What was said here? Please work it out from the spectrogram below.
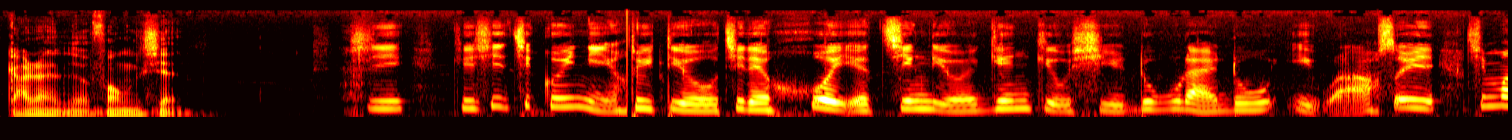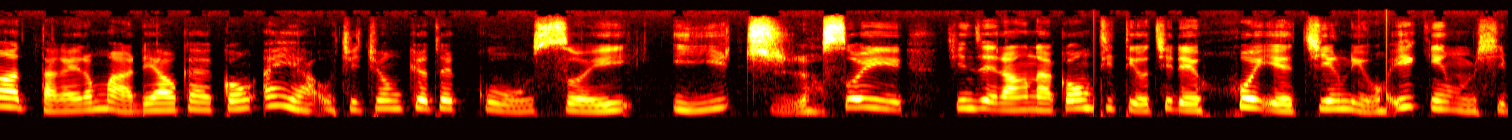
感染的风险。是，其实这几年对着这个血液肿瘤的研究是愈来愈有啊，所以即码大家拢嘛了解讲，哎呀，有一种叫做骨髓移植，所以真侪人若讲得到这个血液肿瘤，已经不是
